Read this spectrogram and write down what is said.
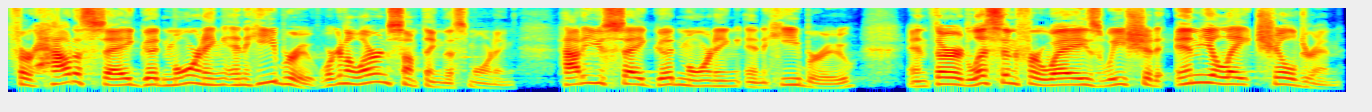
for how to say good morning in Hebrew. We're going to learn something this morning. How do you say good morning in Hebrew? And third, listen for ways we should emulate children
